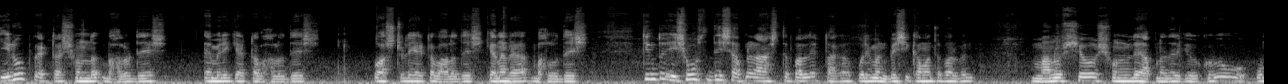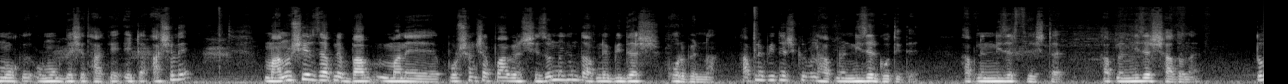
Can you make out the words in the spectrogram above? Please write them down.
ইউরোপ একটা সুন্দর, ভালো দেশ আমেরিকা একটা ভালো দেশ, অস্ট্রেলিয়া একটা ভালো দেশ, কানাডা ভালো দেশ। কিন্তু এই সমস্ত দেশে আপনারা আসতে পারলে টাকার পরিমাণ বেশি কামাতে পারবেন। মানুষেও শুনলে আপনাদেরকে অমুক অমুক দেশে থাকে, এটা আসলে মানুষের যে আপনি মানে প্রশংসা পাবেন সেজন্য কিন্তু আপনি বিদেশ করবেন না। আপনি বিদেশ করবেন আপনার নিজের গতিতে, আপনার নিজের চেষ্টায়, আপনার নিজের সাধনায়। তো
